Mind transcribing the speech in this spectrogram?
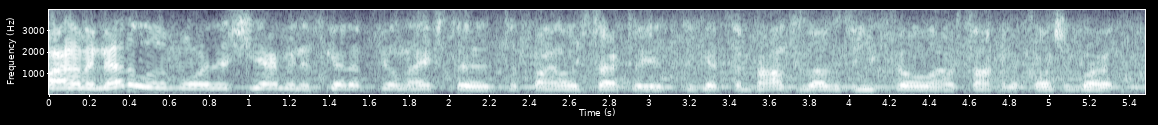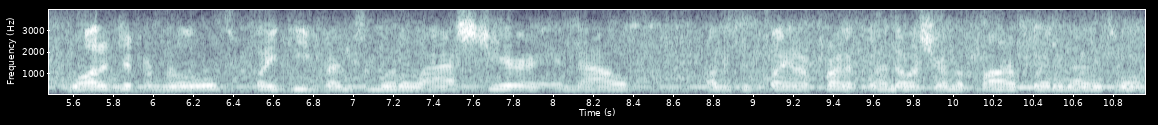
finally met a little more this year. I mean, it's got to feel nice to, to finally start to, to get some bounces. Obviously, you feel, I was talking to Coach about it, a lot of different roles. Played defense a little last year, and now obviously playing up front. Of I know you're on the power play tonight as well.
